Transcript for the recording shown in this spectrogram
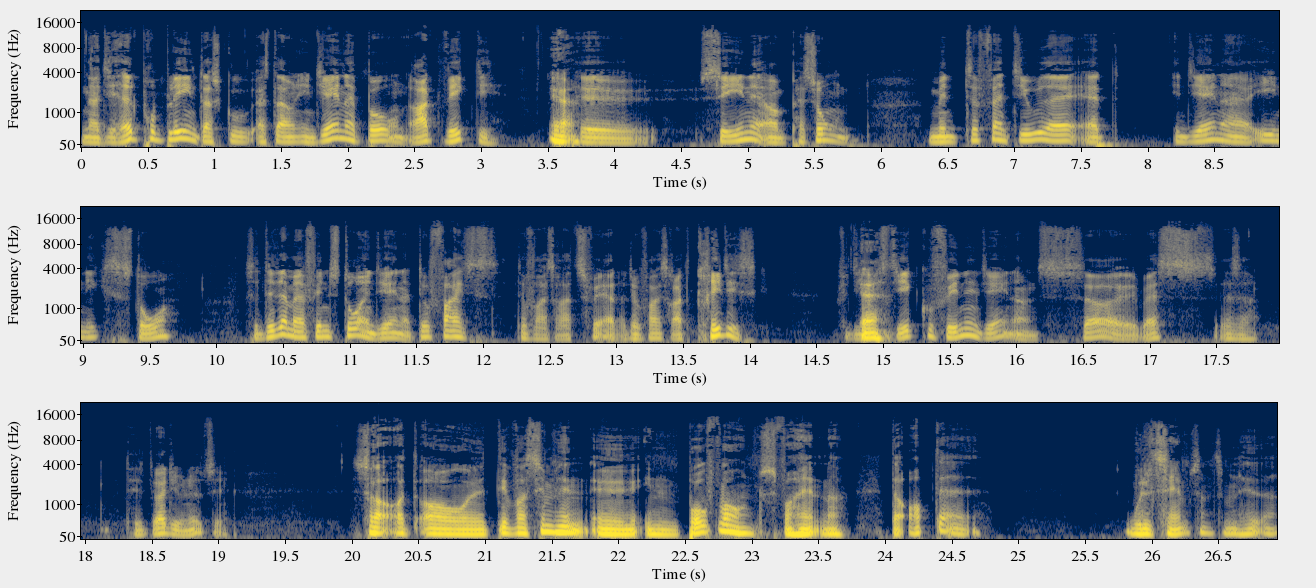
Nå, de havde et problem, der skulle, altså der er jo en indianer i bogen, ret vigtig ja. øh, scene om person, men så fandt de ud af, at indianer er egentlig ikke så store. Så det der med at finde store indianer, det var faktisk, det var faktisk ret svært, og det var faktisk ret kritisk. Fordi ja. hvis de ikke kunne finde indianeren, så øh, hvad, altså, det var de jo nødt til. Så, og, og øh, det var simpelthen øh, en brugvognsforhandler, der opdagede Will Sampson, som han hedder,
